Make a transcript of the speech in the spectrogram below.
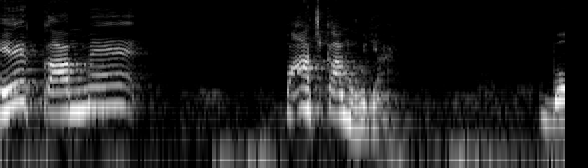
एक काम में पाँच काम हो जाएँ। वो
